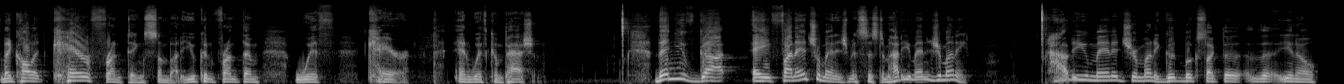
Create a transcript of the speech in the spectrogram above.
They call it care fronting somebody. You confront them with care and with compassion. Then you've got a financial management system. How do you manage your money? How do you manage your money? Good books like the the you know,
